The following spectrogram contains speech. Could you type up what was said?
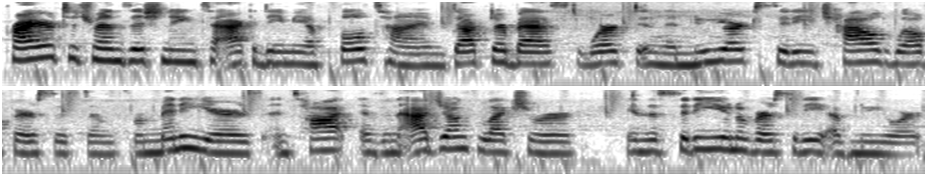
Prior to transitioning to academia full time, Dr. Best worked in the New York City child welfare system for many years and taught as an adjunct lecturer in the City University of New York.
